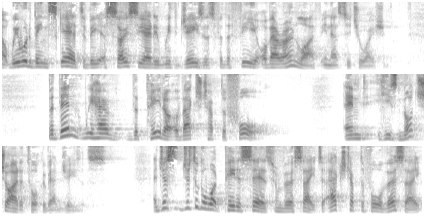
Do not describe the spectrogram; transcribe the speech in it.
Uh, we would have been scared to be associated with Jesus for the fear of our own life in that situation. But then we have the Peter of Acts chapter 4, and he's not shy to talk about Jesus. And just, just look at what Peter says from verse 8. So, Acts chapter 4, verse 8.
